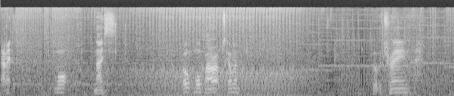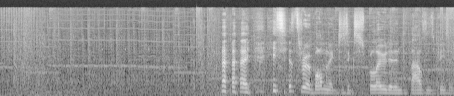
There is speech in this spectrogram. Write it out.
Damn it. More. Nice. Oh, more power-ups coming. Got the train. he just threw a bomb and it just exploded into thousands of pieces.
